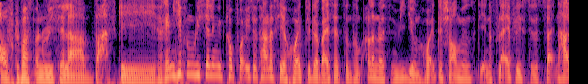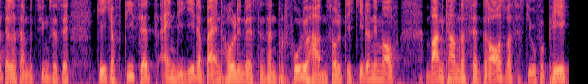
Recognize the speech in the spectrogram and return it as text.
Aufgepasst, mein Reseller, was geht? Renn hier von Reselling mit Kopf, freue euch total, dass ihr heute wieder dabei seid zu unserem allerneuesten Video und heute schauen wir uns die NFL Live-Liste des zweiten Halbjahres an, beziehungsweise gehe ich auf die Sets ein, die jeder Buy and Hold Investor in seinem Portfolio haben sollte. Ich gehe dann immer auf, wann kam das Set raus, was ist die UVP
